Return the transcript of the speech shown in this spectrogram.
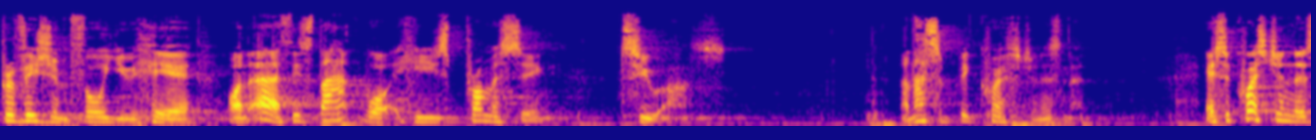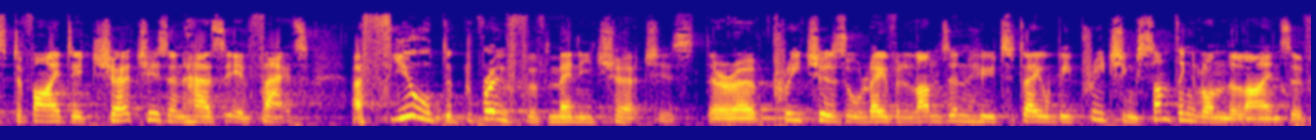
provision for you here on earth? Is that what he's promising to us? And that's a big question, isn't it? It's a question that's divided churches and has, in fact, uh, fueled the growth of many churches. There are preachers all over London who today will be preaching something along the lines of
